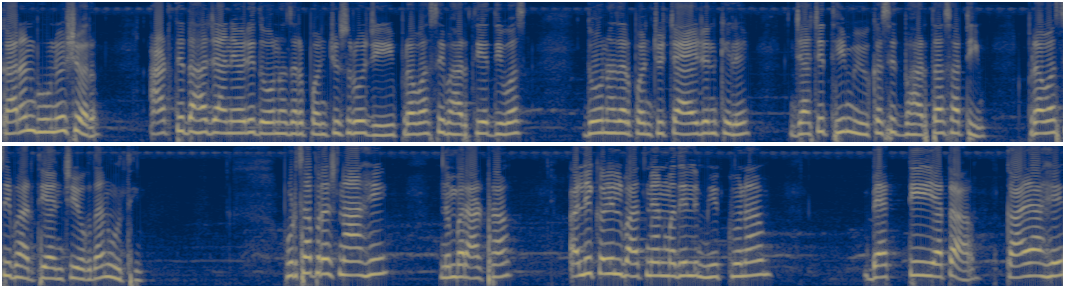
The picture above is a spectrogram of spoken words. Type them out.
कारण भुवनेश्वर आठ ते दहा जानेवारी दोन हजार पंचवीस रोजी प्रवासी भारतीय दिवस दोन हजार पंचवीसचे आयोजन केले ज्याची थीम विकसित भारतासाठी प्रवासी भारतीयांचे योगदान होते. पुढचा प्रश्न आहे नंबर अठरा. अलीकडील बातम्यांमधील मिक्युना बॅक्टेरियाटा काय आहे?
